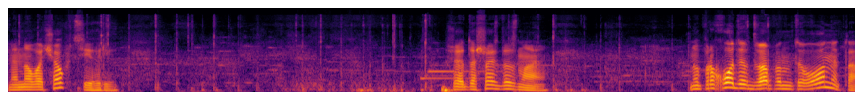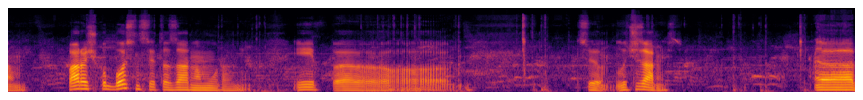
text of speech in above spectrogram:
не новачок в цій грі. Що я до щось дознаю. Ну, проходив два пантеони там, парочку босів на світозарному уровні. І е, цю лучезарність. Е,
